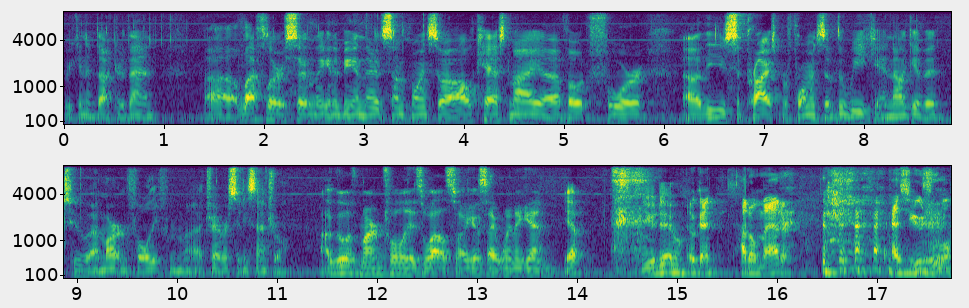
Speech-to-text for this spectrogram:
we can induct her then. Uh, Lefler is certainly going to be in there at some point, so I'll cast my uh, vote for uh, the surprise performance of the week, and I'll give it to uh, Martin Foley from uh, Traverse City Central. I'll go with Martin Foley as well, so I guess I win again. Yep, you do. Okay, I don't matter. As usual.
